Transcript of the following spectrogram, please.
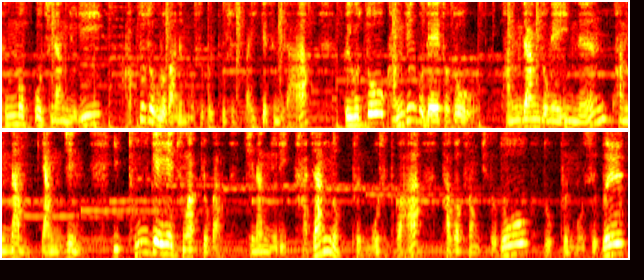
등록고 진학률이 압도적으로 많은 모습을 보실 수가 있겠습니다. 그리고 또 광진구 내에서도 광장동에 있는 광남, 양진 이 두 개의 중학교가 진학률이 가장 높은 모습과 학업 성취도도 높은 모습을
